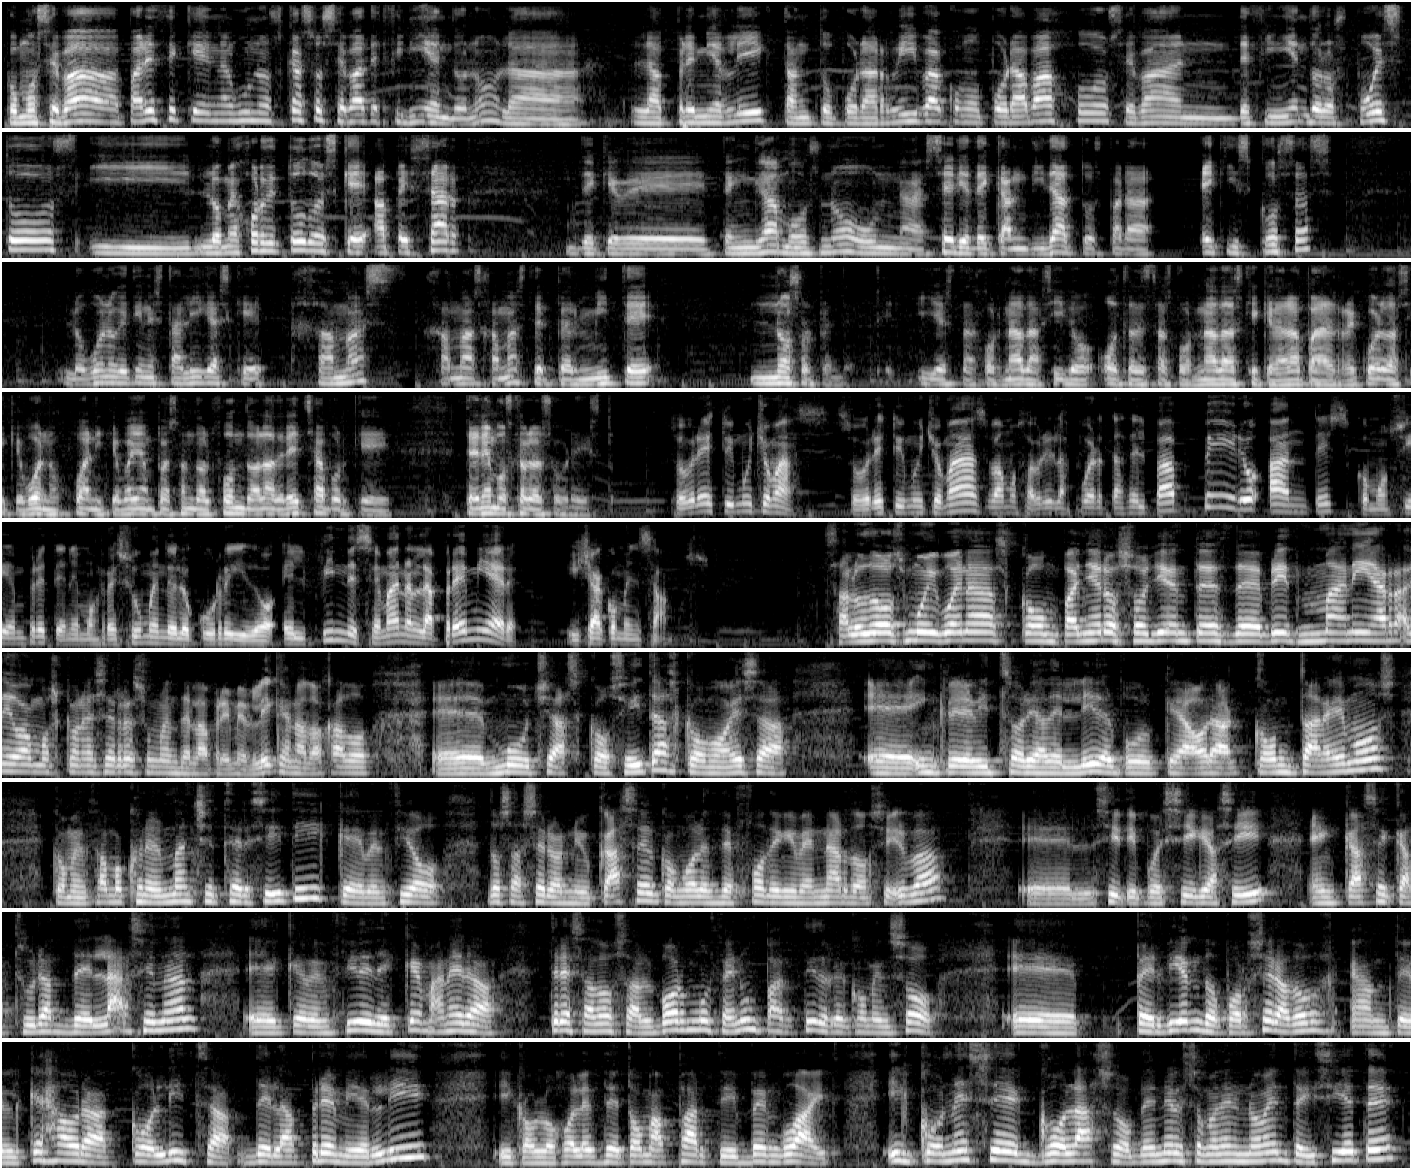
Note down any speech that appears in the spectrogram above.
cómo se va, parece que en algunos casos se va definiendo, ¿no? La, la Premier League, tanto por arriba como por abajo, se van definiendo los puestos y lo mejor de todo es que a pesar de que tengamos ¿no? una serie de candidatos para X cosas, lo bueno que tiene esta liga es que jamás, jamás, jamás te permite no sorprenderte. Y esta jornada ha sido otra de estas jornadas que quedará para el recuerdo. Así que bueno, Juan, y que vayan pasando al fondo a la derecha porque tenemos que hablar sobre esto. Sobre esto y mucho más, sobre esto y mucho más, vamos a abrir las puertas del pub, pero antes, como siempre, tenemos resumen de lo ocurrido el fin de semana en la Premier y ya comenzamos. Saludos muy buenas compañeros oyentes de Britmania Radio. Vamos con ese resumen de la Premier League que nos ha dejado eh, muchas cositas como esa eh, increíble victoria del Liverpool que ahora contaremos. Comenzamos con el Manchester City que venció 2 a 0 al Newcastle con goles de Foden y Bernardo Silva. El City pues sigue así en casa y captura del Arsenal eh, que venció y de qué manera 3 a 2 al Bournemouth en un partido que comenzó eh, perdiendo por 0 a 2 ante el que es ahora colista de la Premier League y con los goles de Thomas Partey, Ben White y con ese golazo de Nelson en el 97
